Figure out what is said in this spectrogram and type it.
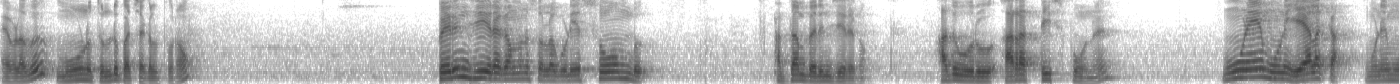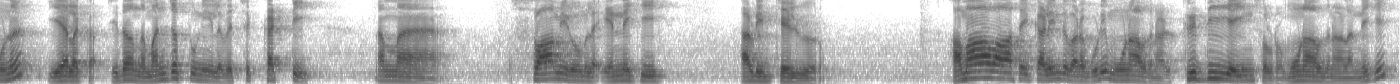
எவ்வளவு? மூணு துண்டு பச்சைக்கல் புறம். பெருஞ்சீரகம்னு சொல்லக்கூடிய சோம்பு. அதுதான் பெருஞ்சீரகம். அது ஒரு அரை டீஸ்பூனு. மூணே மூணு ஏலக்காய். மூணே மூணு ஏலக்காய். இதை அந்த மஞ்சள் துணியில் வச்சு கட்டி நம்ம சுவாமி ரூமில் என்னைக்கு அப்படின்னு கேள்வி வரும். அமாவாசை கழிந்து வரக்கூடிய மூணாவது நாள் திருதியைன்னு சொல்கிறோம் மூணாவது நாள் அன்னைக்கு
